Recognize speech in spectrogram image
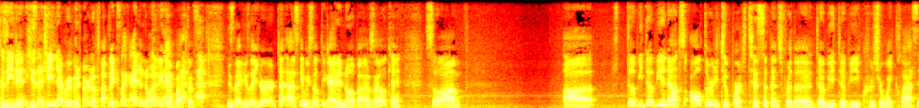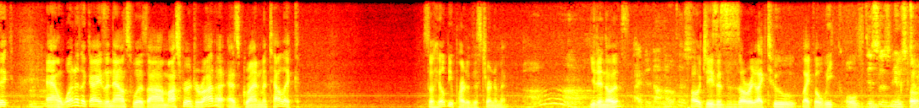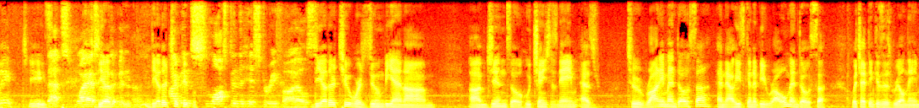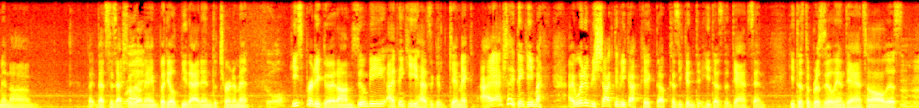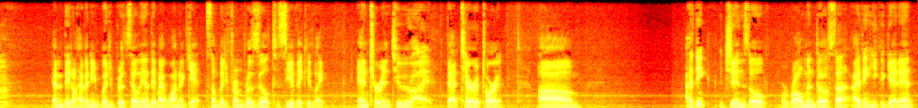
because he didn't. He said he never even heard about it. He's like, I didn't know anything about this. He's like, he's like, you're t- asking me something I didn't know about. I was like, okay. So, um, uh, WWE announced all 32 participants for the WWE Cruiserweight Classic, and one of the guys announced was uh, Mascara Dorada as Gran Metalik. So he'll be part of this tournament. Ah, You didn't know this? I did not know this. Oh, geez, this is already like two, like a week old. This is news info. to me. Jeez. That's why I the said other, I've been the other 2 I've people. lost in the history files. The other two were Zumbi and um, um, Jinzo, who changed his name as to Ronnie Mendoza, and now he's going to be Raul Mendoza, which I think is his real name, and um, that's his actual real name. But he'll be that in the tournament. cool. He's pretty good. Um, Zumbi, I think he has a good gimmick. I actually think he might. I wouldn't be shocked if he got picked up because he can. He does the dance and he does the Brazilian dance and all this. Mhm. And they don't have anybody Brazilian. They might want to get somebody from Brazil to see if they could like enter into Right. that territory. Um, I think Jinzo or Raul Mendoza, I think he could get in.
